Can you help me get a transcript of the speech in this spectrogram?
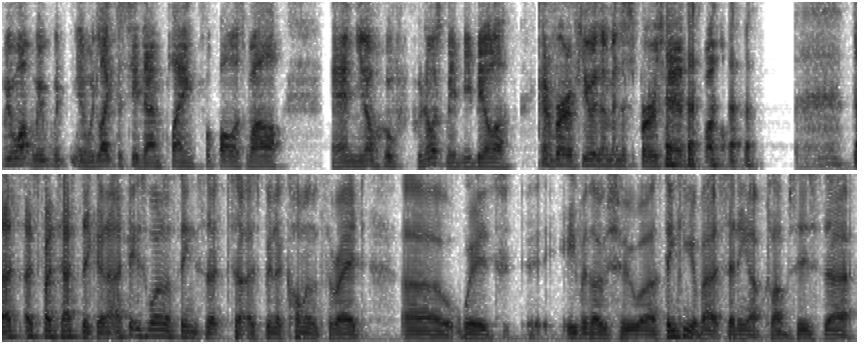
we want we, we you know we'd like to see them playing football as well and you know who who knows maybe be able to convert a few of them into Spurs fans as well. That's that's fantastic, and I think it's one of the things that uh, has been a common thread uh, with even those who are thinking about setting up clubs is that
